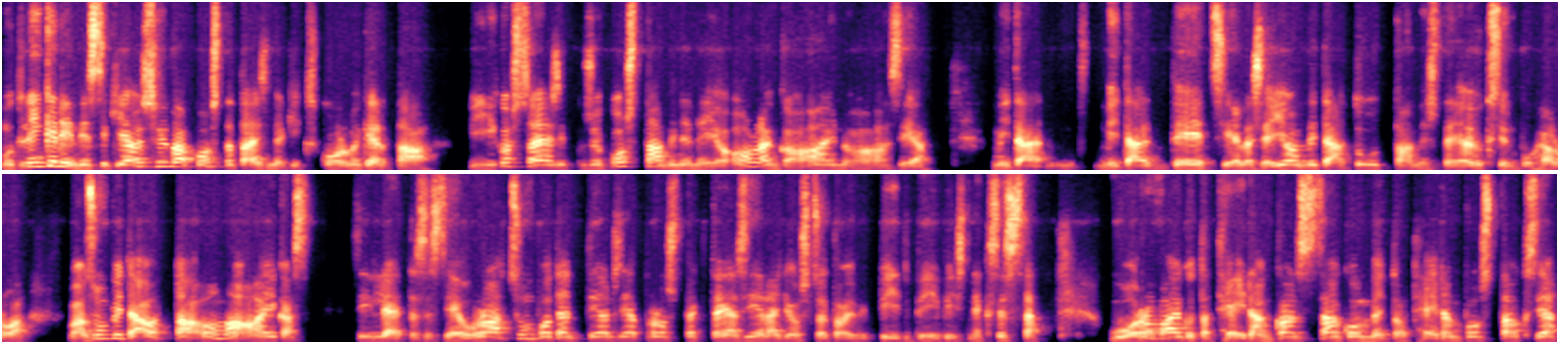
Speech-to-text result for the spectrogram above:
Mutta LinkedInissäkin olisi hyvä postata esimerkiksi kolme kertaa viikossa, ja sitten kun se postaaminen ei ole ollenkaan ainoa asia, mitä, mitä teet siellä, se ei ole mitään tuuttaamista ja yksinpuhelua, vaan sun pitää ottaa oma aikas sille, että sä seuraat sun potentiaalisia prospekteja siellä, jos sä toimit B2B-bisneksessä, vuorovaikutat heidän kanssaan, kommentoit heidän postauksia,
